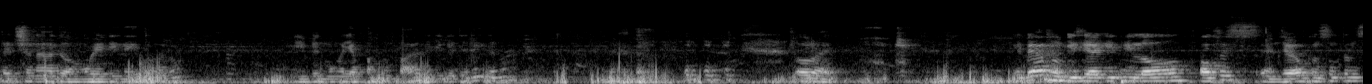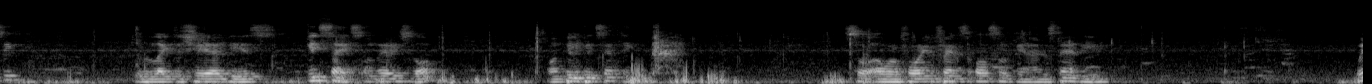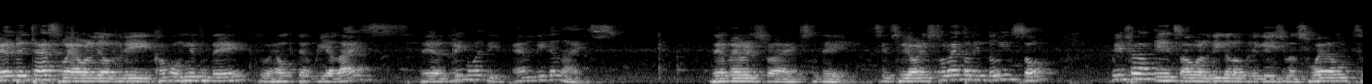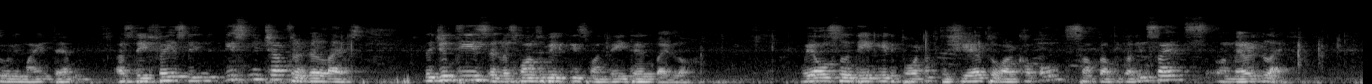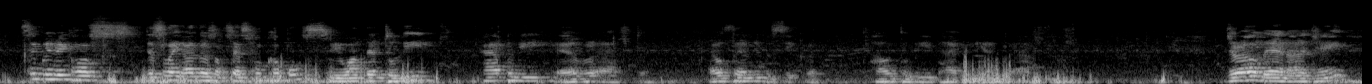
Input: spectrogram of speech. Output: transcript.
Tensyonado ang wedding na ito, ano? Even mga yapak ng hindi ka dinig, eh, ano? Alright. In behalf of BCIDP Law Office and General Consultancy, we would like to share these insights on marriage law on Philippine setting. So our foreign friends also can understand here. We have been tasked by our lovely couple here today to help them realize their dream wedding and legalize their marriage rights today. Since we are instrumental in doing so, we felt it's our legal obligation as well to remind them as they face this new chapter in their lives, the duties and responsibilities mandated by law. We also deem it important to share to our couple some practical insights on married life. Simply because, just like other successful couples, we want them to live happily ever after. I will tell you the secret how to live happily ever after. Gerald and Anna Jane,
